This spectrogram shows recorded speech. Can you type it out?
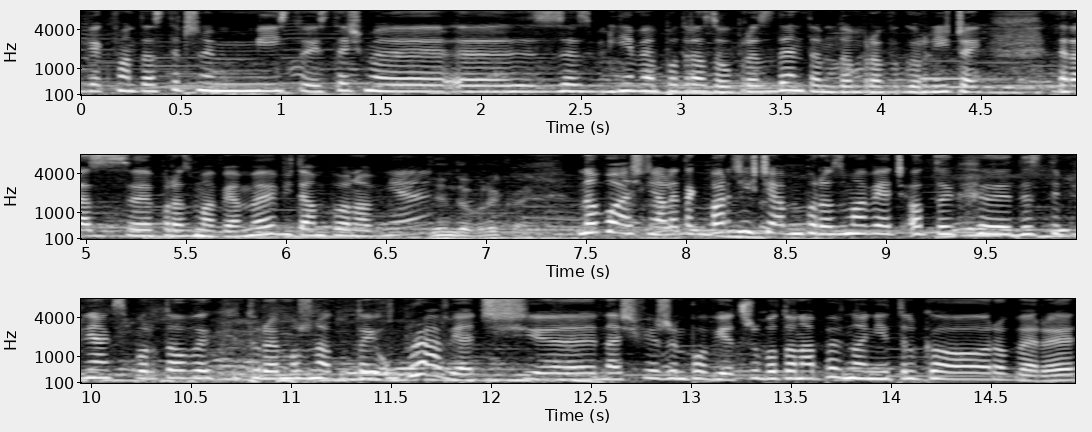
w jak fantastycznym miejscu jesteśmy ze Zbigniewem Podrazą, prezydentem Dąbrowy Górniczej. Teraz e, porozmawiamy. Witam ponownie. Dzień dobry. No właśnie, ale tak bardziej chciałabym porozmawiać o tych e, dyscyplinach sportowych, które można tutaj uprawiać e, na świeżym powietrzu, bo to na pewno nie tylko rowery,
